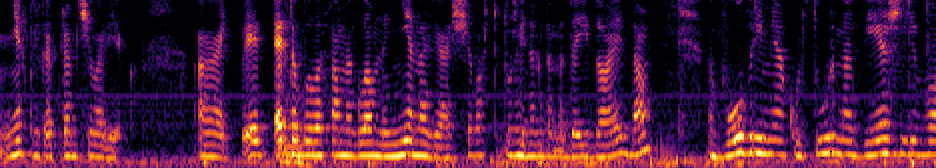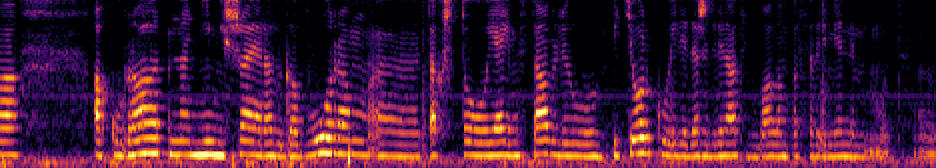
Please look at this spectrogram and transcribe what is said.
несколько прям человек. А, э, это было самое главное ненавязчиво, что тоже иногда надоедает, да, вовремя, культурно, вежливо, аккуратно, не мешая разговорам, э, так что я им ставлю пятерку или даже 12 баллов по современным вот, э,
